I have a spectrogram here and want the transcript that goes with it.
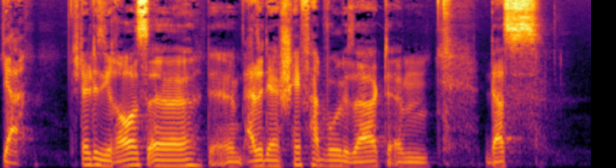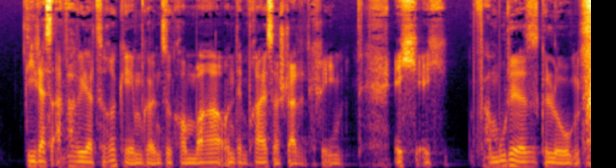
Ja, stellte sie raus, äh, also der Chef hat wohl gesagt, ähm, dass die das einfach wieder zurückgeben können zu Krombacher und den Preis erstattet kriegen. Ich, ich vermute, das ist gelogen.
